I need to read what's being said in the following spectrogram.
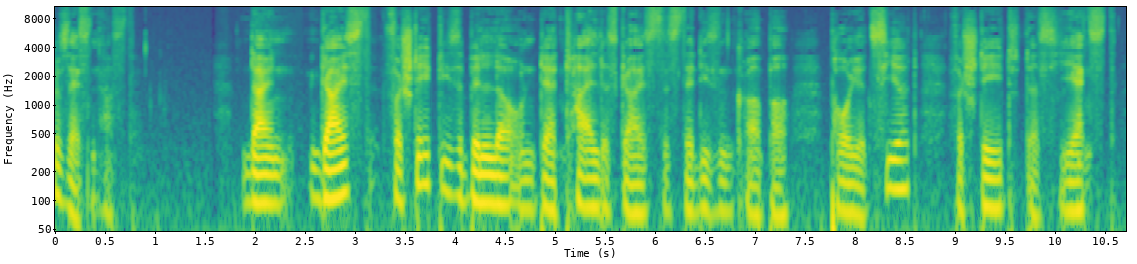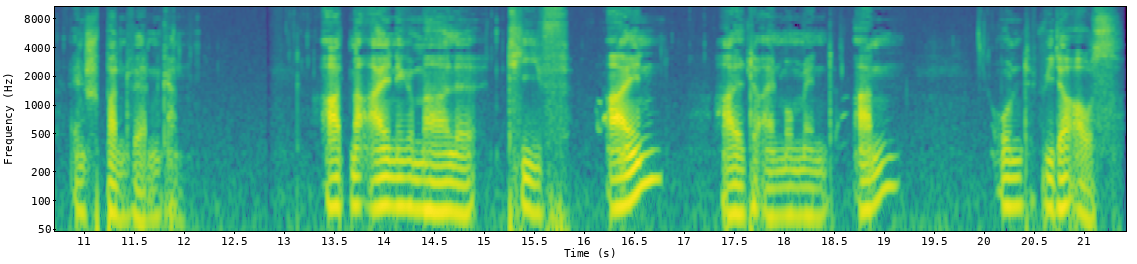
gesessen hast. Dein Geist versteht diese Bilder und der Teil des Geistes, der diesen Körper projiziert, versteht, dass jetzt entspannt werden kann. Atme einige Male tief ein, halte einen Moment an und wieder aus.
